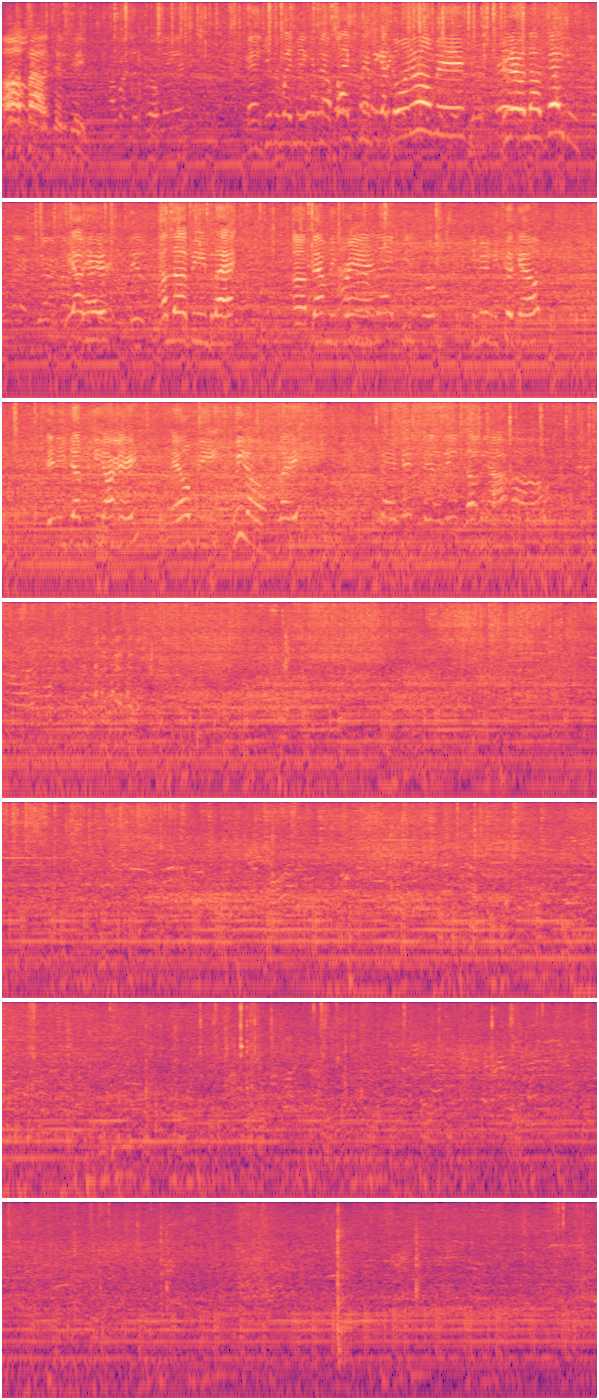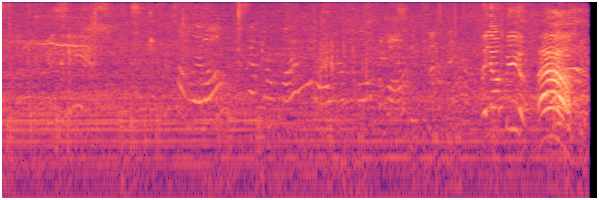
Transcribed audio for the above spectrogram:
All power to the people. All right, let's roll in. Man, give it away, man. Giving out bikes, man. We got it going on, man. New Era Las Vegas. We out here. I love being black. Uh, family, friends, community cookout. N-E-W-E-R-A, L-V. We don't play. Loving our home. Hey, y'all, Bill.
